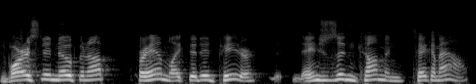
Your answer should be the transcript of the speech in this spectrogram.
bars didn't open up for him like they did Peter. The angels didn't come and take him out.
